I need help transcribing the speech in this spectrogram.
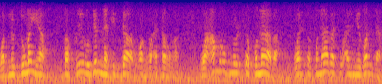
وابن الدمينة تصغير دمنة الدار وهو أثرها. وعمر بن الإطنابة والإطنابة المظلة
